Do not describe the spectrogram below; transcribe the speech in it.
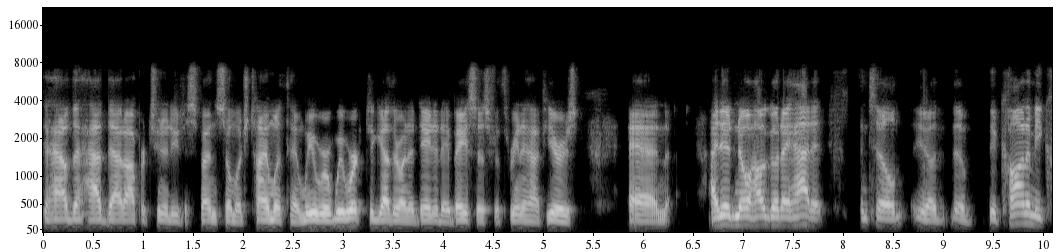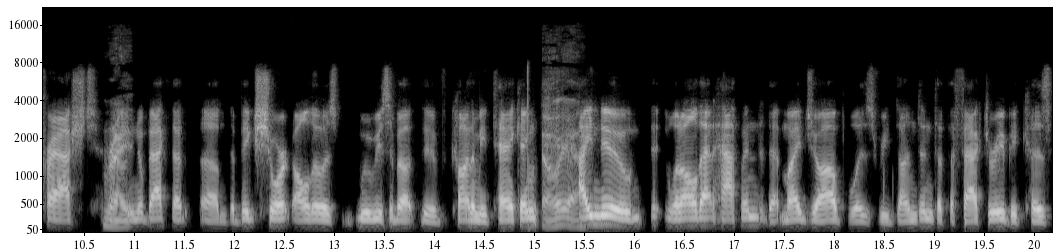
to have the, had that opportunity to spend so much time with him. We were we worked together on a day to day basis for three and a half years, and I didn't know how good I had it until you know the, the economy crashed. Uh, Right. you know, back that um, the Big Short, all those movies about the economy tanking. Oh yeah. I knew that when all that happened that my job was redundant at the factory because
